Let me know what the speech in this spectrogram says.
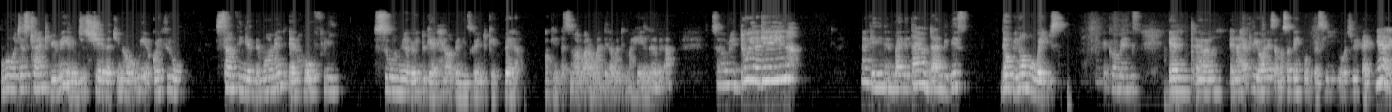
we were just trying to be real and just share that you know we are going through something at the moment and hopefully soon we are going to get help and it's going to get better. Okay that's not what I wanted. I wanted my hair a little bit up. So I'll redo it again. Again and by the time I'm done with this there will be no more waves. Comments and um, and I have to be honest, I'm also thankful because he was really like, yeah,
